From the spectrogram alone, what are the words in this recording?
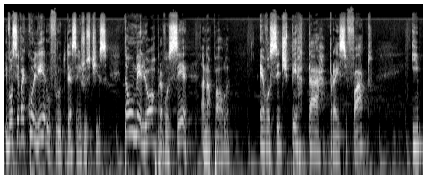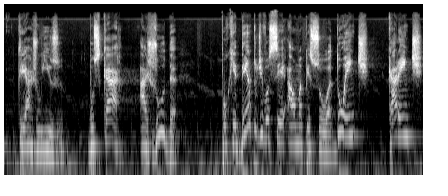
E você vai colher o fruto dessa injustiça. Então, o melhor para você, Ana Paula, é você despertar para esse fato e criar juízo, buscar ajuda, porque dentro de você há uma pessoa doente, carente,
